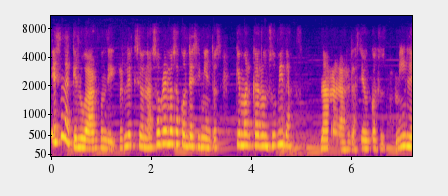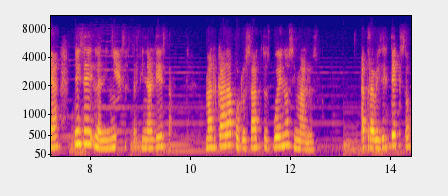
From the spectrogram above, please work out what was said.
Es en aquel lugar donde reflexiona sobre los acontecimientos que marcaron su vida. Narra la relación con su familia desde la niñez hasta el final de esta, marcada por los actos buenos y malos. A través del texto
